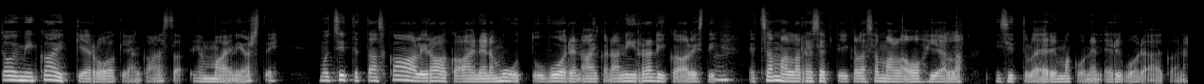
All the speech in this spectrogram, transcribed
toimii kaikkien ruokien kanssa ihan mainiosti. Mutta sitten taas kaali raaka-aineena muuttuu vuoden aikana niin radikaalisti, mm. että samalla reseptiikalla, samalla ohjeella, niin sitten tulee eri makuinen eri vuoden aikana.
